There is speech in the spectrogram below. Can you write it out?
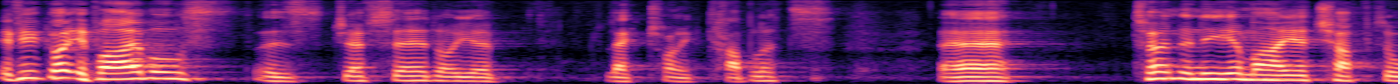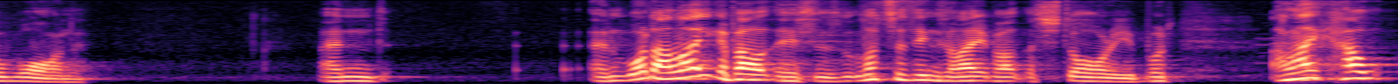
If you've got your Bibles, as Jeff said, or your electronic tablets, uh, turn to Nehemiah chapter 1. And, and what I like about this is lots of things I like about the story, but I like how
